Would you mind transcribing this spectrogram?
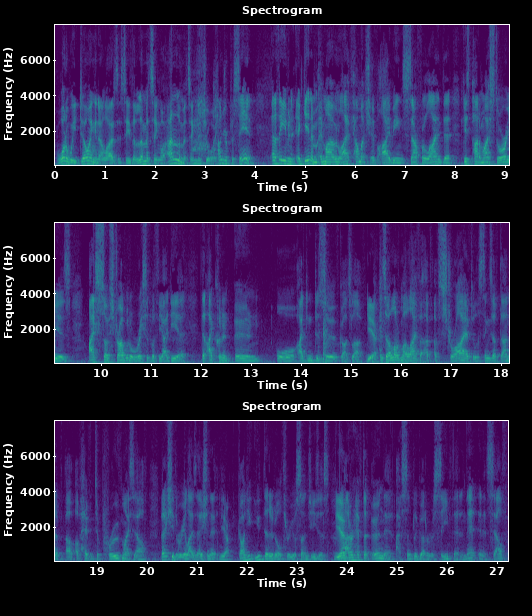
What are we doing in our lives that's either limiting or unlimiting the joy? Hundred percent. And I think even again in, in my own life, how much have I been self-reliant? That I guess part of my story is I so struggled or wrestled with the idea that I couldn't earn or I didn't deserve God's love. Yeah. And so a lot of my life, I've, I've strived, or the things I've done of, of, of having to prove myself. But actually, the realization that Yeah. God, you, you did it all through your Son Jesus. Yeah. I don't have to earn that. I've simply got to receive that, and that in itself.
